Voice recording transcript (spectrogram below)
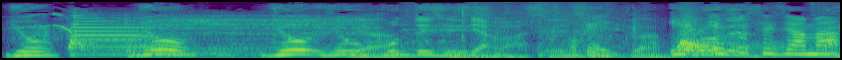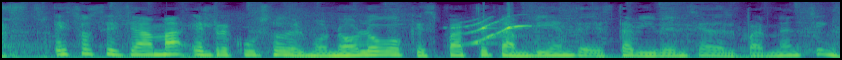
yo, yo, yo, llega un punto y dices, ya basta. sí, Ok, sí, claro. y eso se llama, basta. eso se llama el recurso del monólogo, que es parte también de esta vivencia del parlanchín.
